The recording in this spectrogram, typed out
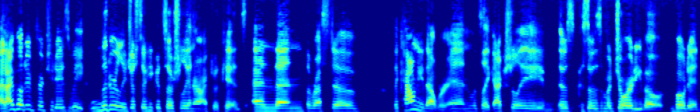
And I voted for 2 days a week literally just so he could socially interact with kids. And then the rest of the county that we're in was like actually it was because it was a majority vote voted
